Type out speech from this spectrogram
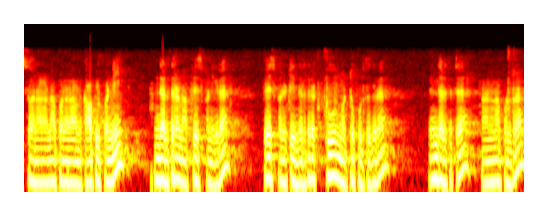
ஸோ அதனால் என்ன பண்ண நான் காப்பி பண்ணி இந்த இடத்துல நான் ஃபேஸ் பண்ணிக்கிறேன். ஃபேஸ் பண்ணிவிட்டு இந்த இடத்துல டூ மட்டும் கொடுத்துக்கிறேன். இந்த இடத்துல நான் என்ன பண்ணுறேன்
